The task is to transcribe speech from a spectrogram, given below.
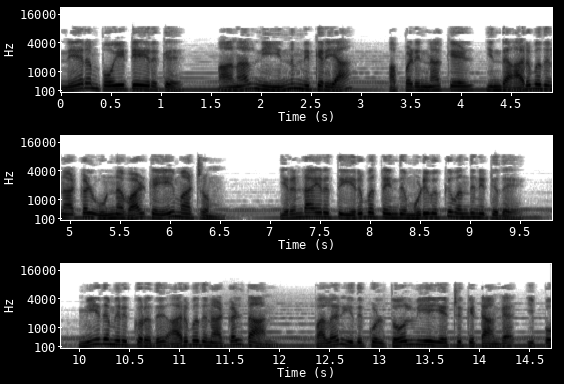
நேரம் போயிட்டே இருக்கு. ஆனால் நீ இன்னும் நிக்கிறியா அப்படின்னா கேள் இந்த அறுபது நாட்கள் உன்ன வாழ்க்கையை மாற்றும். இரண்டாயிரத்து இருபத்தைந்து முடிவுக்கு வந்து நிக்குது மீதமிருக்கிறது அறுபது நாட்கள் தான். பலர் இதுக்குள் தோல்வியை ஏற்றுக்கிட்டாங்க இப்போ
